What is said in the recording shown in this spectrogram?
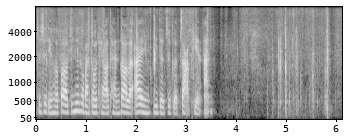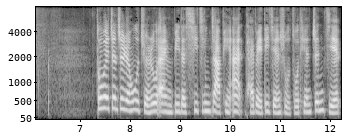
这是联合报今天头版头条，谈到了 IMB 的这个诈骗案。多位政治人物卷入 IMB 的吸金诈骗案，台北地检署昨天侦结。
